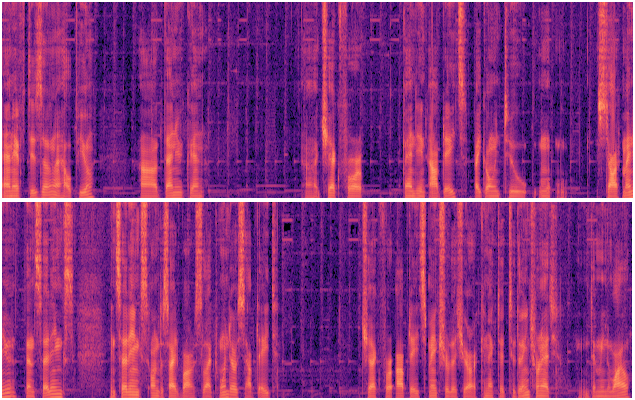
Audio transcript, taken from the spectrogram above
And if this doesn't help you uh, then you can uh, check for pending updates by going to start menu then settings. In settings on the sidebar select windows update check for updates make sure that you are connected to the internet in the meanwhile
